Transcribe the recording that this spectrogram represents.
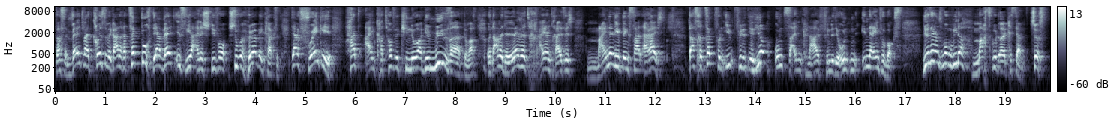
das weltweit größte vegane Rezeptbuch der Welt ist wieder eine Stufe, Stufe höher gekraxelt. Der Frankie hat ein Kartoffel-Quinoa Gemüsesalat gemacht und damit Level 33 meine Lieblingszahl erreicht. Das Rezept von ihm findet ihr hier und seinen Kanal findet ihr unten in der Infobox. Wir sehen uns morgen wieder. Macht's gut Euer Christian. Tschüss.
